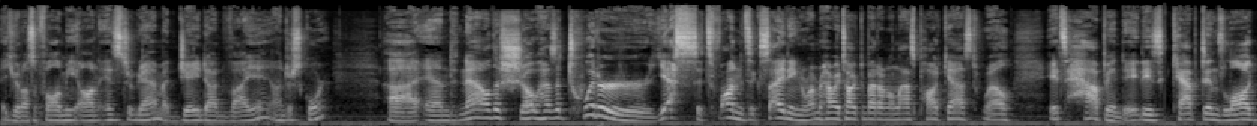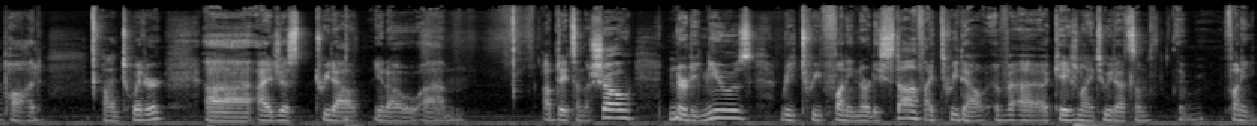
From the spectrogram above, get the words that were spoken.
You can also follow me on Instagram at j.valle underscore. Uh, and now the show has a Twitter. Yes, it's fun. It's exciting. Remember how I talked about it on the last podcast? Well, it's happened. It is Captain's Log Pod on Twitter. Uh, I just tweet out, you know, um, updates on the show, nerdy news, retweet funny nerdy stuff. I tweet out uh, occasionally. I tweet out some funny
